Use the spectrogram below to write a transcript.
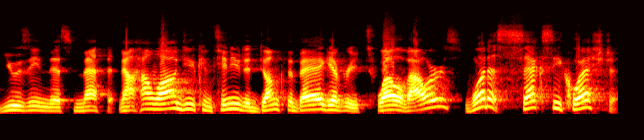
using this method. Now, how long do you continue to dunk the bag every 12 hours? What a sexy question.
